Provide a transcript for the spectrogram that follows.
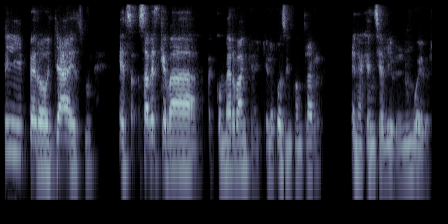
Sí, pero ya es, es, sabes que va a comer banca y que lo puedes encontrar en agencia libre, en un waiver,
